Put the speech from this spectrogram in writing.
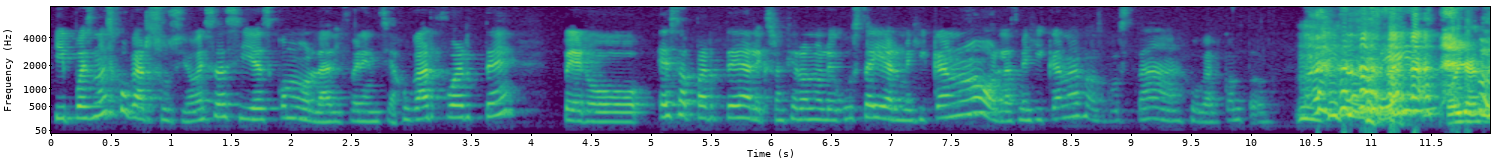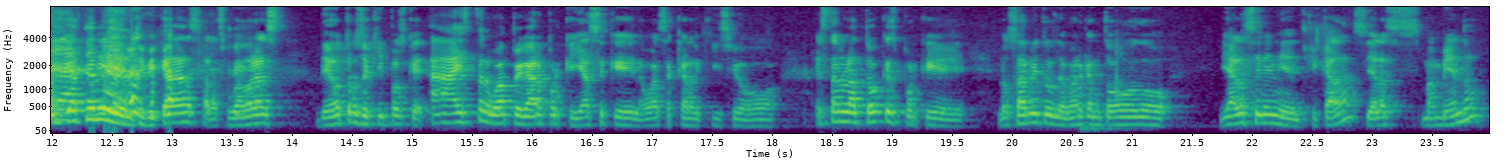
Y pues no es jugar sucio, esa sí es como la diferencia. Jugar fuerte, pero esa parte al extranjero no le gusta y al mexicano o las mexicanas nos gusta jugar con todo. Sí. Oigan, ¿y ya tienen identificadas a las jugadoras de otros equipos que, ah, esta la voy a pegar porque ya sé que la voy a sacar de quicio, o esta no la toques porque los árbitros le marcan todo. ¿Ya las tienen identificadas? ¿Ya las van viendo?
